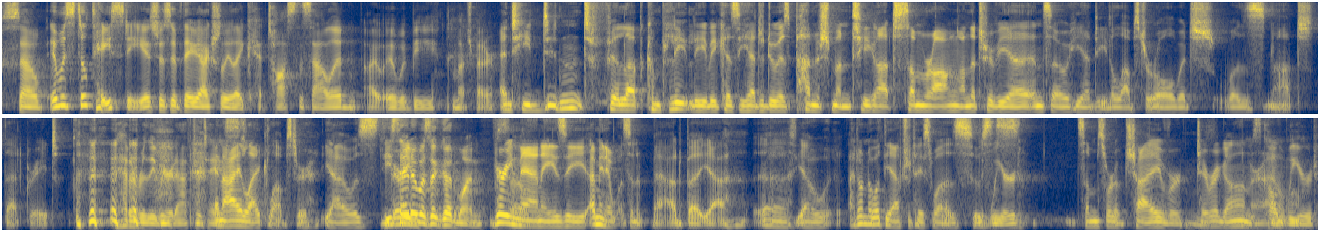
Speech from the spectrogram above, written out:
So it was still tasty. It's just if they actually like toss the salad, it would be much better. And he didn't fill up completely because he had to do his punishment. He got some wrong on the trivia, and so he had to eat a lobster roll, which was not that great. It had a really weird aftertaste. and I like lobster. Yeah, it was. He very- said it was a good one. very so mayonnaisey. I mean, it wasn't bad, but yeah, uh, yeah. I don't know what the aftertaste was. It was Weird. Some sort of chive or tarragon. It's I called weird.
